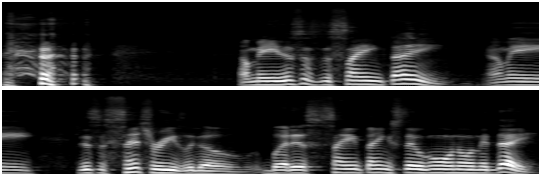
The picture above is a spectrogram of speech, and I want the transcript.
I mean, this is the same thing. I mean, this is centuries ago, but it's the same thing still going on today.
